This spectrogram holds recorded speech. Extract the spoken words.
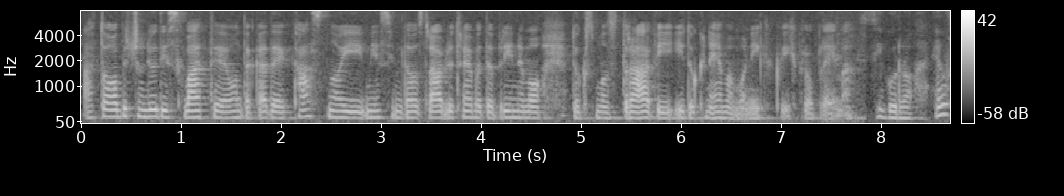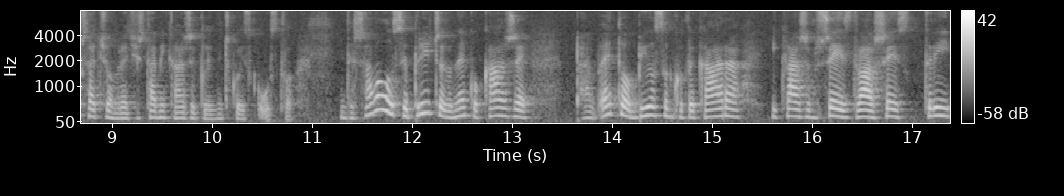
a to obično ljudi shvate onda kada je kasno i mislim da o zdravlju treba da brinemo dok smo zdravi i dok nemamo nikakvih problema. Sigurno. Evo šta ću vam reći, šta mi kaže kliničko iskustvo. Dešavalo se priča da neko kaže Pa eto, bio sam kod lekara i kažem 6, 2, 6, 3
